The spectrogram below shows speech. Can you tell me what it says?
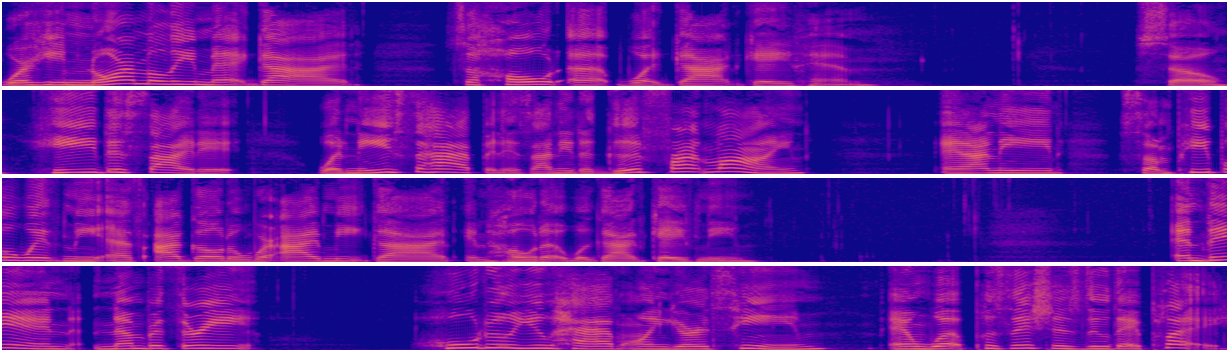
where he normally met God to hold up what God gave him. So he decided what needs to happen is I need a good front line and I need some people with me as I go to where I meet God and hold up what God gave me. And then, number three, who do you have on your team and what positions do they play?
